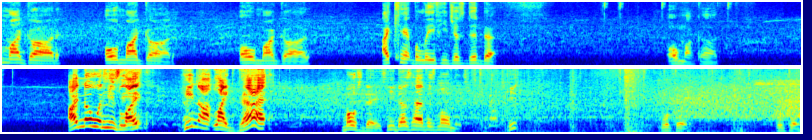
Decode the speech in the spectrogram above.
my God. Oh my God. Oh my God. I can't believe he just did that. Oh my God. I know what he's like. He not like that. Most days. He does have his moments. He We're good. We're good.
